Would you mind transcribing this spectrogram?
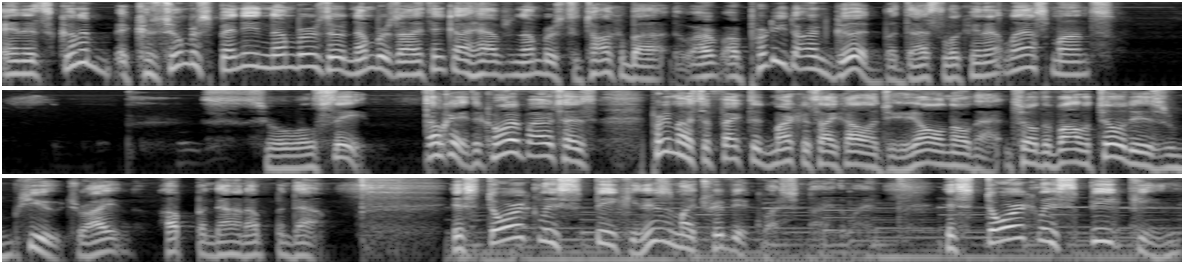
and it's going to consumer spending numbers or numbers. I think I have numbers to talk about are, are pretty darn good, but that's looking at last month's. So we'll see. Okay, the coronavirus has pretty much affected market psychology. You all know that. So the volatility is huge, right? Up and down, up and down. Historically speaking, this is my trivia question, by the way. Historically speaking,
